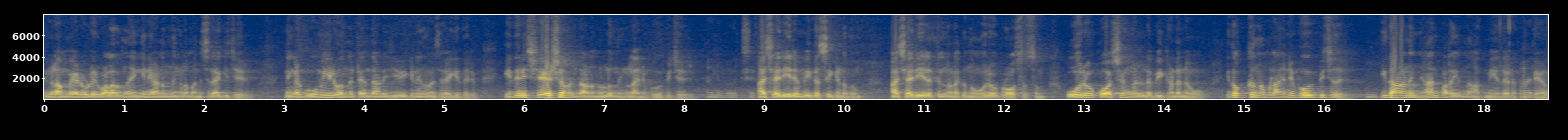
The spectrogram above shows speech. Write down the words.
നിങ്ങൾ അമ്മയുടെ ഉള്ളിൽ വളർന്ന് എങ്ങനെയാണെന്ന് നിങ്ങൾ മനസ്സിലാക്കി ചേരും. നിങ്ങൾ ഭൂമിയിൽ വന്നിട്ട് എന്താണ് ജീവിക്കണമെന്ന് മനസ്സിലാക്കി തരും. ഇതിന് ശേഷം എന്താണെന്നുള്ളത് നിങ്ങൾ അനുഭവിപ്പിച്ചു തരും. ആ ശരീരം വികസിക്കുന്നതും ആ ശരീരത്തിൽ നടക്കുന്ന ഓരോ പ്രോസസ്സും ഓരോ കോശങ്ങളുടെ വിഘടനവും ഇതൊക്കെ നമ്മൾ അനുഭവിപ്പിച്ചു തരും. ഇതാണ് ഞാൻ പറയുന്ന ആത്മീയതയുടെ പ്രത്യേകത.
